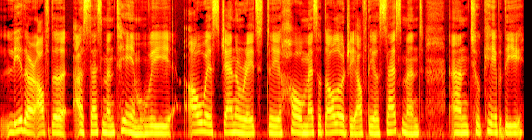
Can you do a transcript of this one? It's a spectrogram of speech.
leader of the assessment team. We always generate the whole methodology of the assessment and to keep the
